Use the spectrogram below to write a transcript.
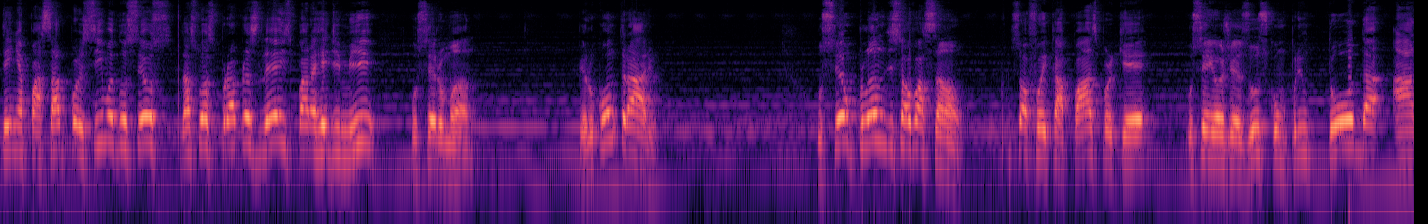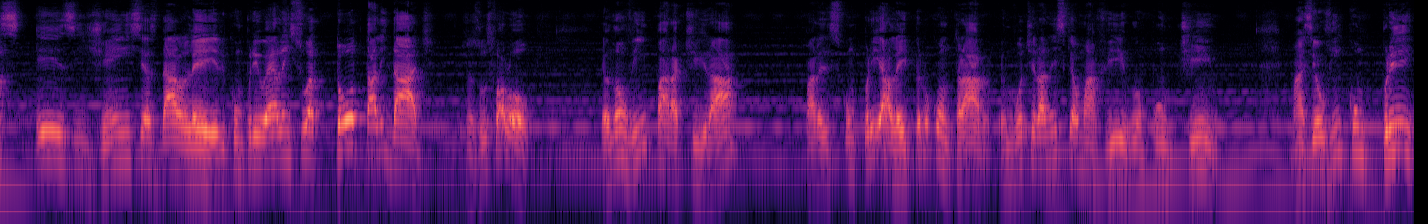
tenha passado por cima dos seus, das suas próprias leis para redimir o ser humano. Pelo contrário, o seu plano de salvação só foi capaz porque o Senhor Jesus cumpriu todas as exigências da lei, ele cumpriu ela em sua totalidade. Jesus falou: Eu não vim para tirar, para descumprir a lei, pelo contrário, eu não vou tirar nem sequer uma vírgula, um pontinho, mas eu vim cumprir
